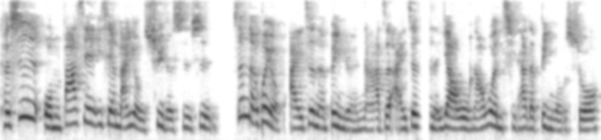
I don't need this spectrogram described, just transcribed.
可是我们发现一些蛮有趣的事，是真的会有癌症的病人拿着癌症的药物，然后问其他的病友说：“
